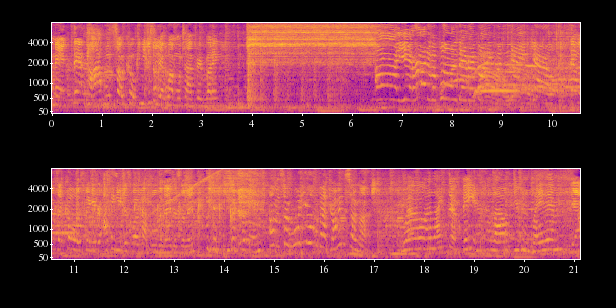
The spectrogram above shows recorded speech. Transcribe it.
Oh my gosh, my man, that part was so cool. Can you just do that one more time for everybody? Oh yeah, round of applause, everybody, for Nate Carroll. That was the coolest thing ever. I think you just woke up all the neighbours, man. Good for them. Um, so what do you love about drumming so much? Well, I like the beat and how loud you can play them. Yeah.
